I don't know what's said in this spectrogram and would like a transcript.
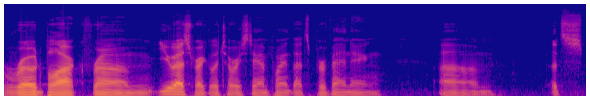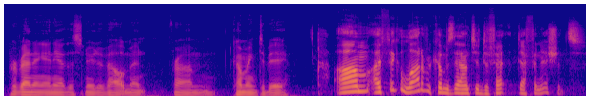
roadblock from U.S. regulatory standpoint that's preventing um, that's preventing any of this new development from coming to be? Um, I think a lot of it comes down to def- definitions,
